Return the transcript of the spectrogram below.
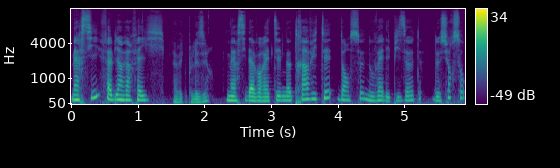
Merci Fabien Verfailly. Avec plaisir. Merci d'avoir été notre invité dans ce nouvel épisode de Sursaut.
